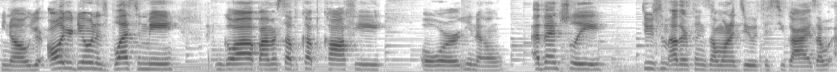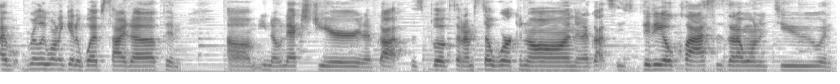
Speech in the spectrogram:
You know, you're all you're doing is blessing me. I can go out buy myself a cup of coffee or you know eventually do some other things i want to do with this you guys. I, I really want to get a website up and um, you know next year and i've got this book that i'm still working on and i've got these video classes that i want to do and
